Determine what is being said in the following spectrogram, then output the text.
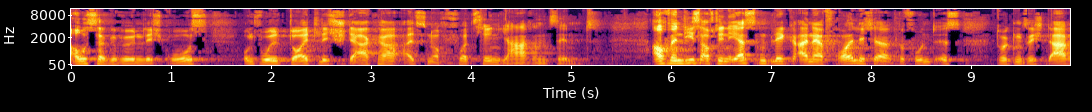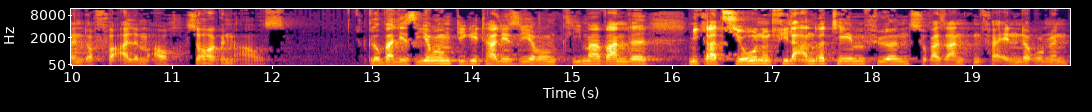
außergewöhnlich groß und wohl deutlich stärker als noch vor zehn Jahren sind. Auch wenn dies auf den ersten Blick ein erfreulicher Befund ist, drücken sich darin doch vor allem auch Sorgen aus. Globalisierung, Digitalisierung, Klimawandel, Migration und viele andere Themen führen zu rasanten Veränderungen,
